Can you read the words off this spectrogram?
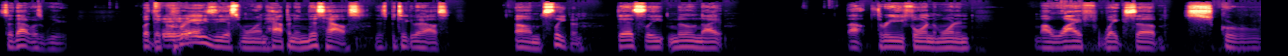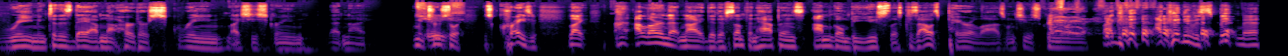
So that was weird. But the Yeah. craziest one happened in this house, this particular house. Um, sleeping, dead sleep, middle of the night, about three, four in the morning. My wife wakes up screaming. To this day, I've not heard her scream like she screamed that night. I mean, true story. It's crazy. Like I learned that night that if something happens, I'm gonna be useless because I was paralyzed when she was screaming like. I, could, I couldn't even speak, man.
